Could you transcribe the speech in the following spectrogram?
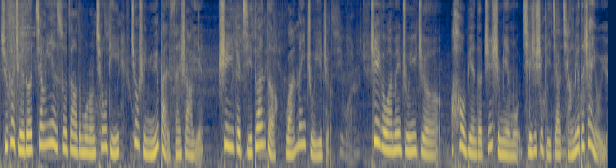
徐克觉得江燕塑造的慕容秋迪就是女版三少爷，是一个极端的完美主义者。这个完美主义者后边的真实面目其实是比较强烈的占有欲。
